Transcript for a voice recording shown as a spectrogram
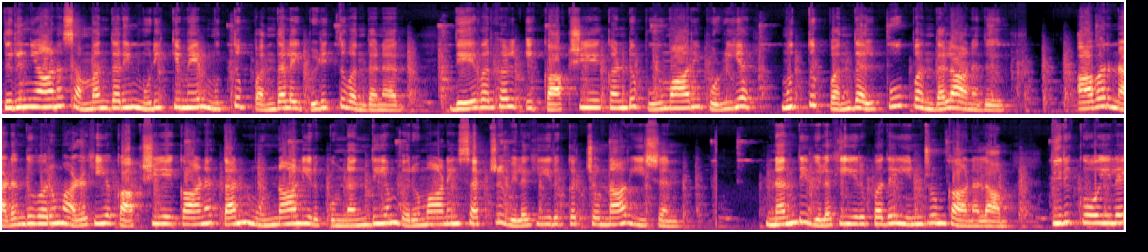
திருஞான சம்பந்தரின் முடிக்கு மேல் முத்து பந்தலை பிடித்து வந்தனர். தேவர்கள் இக்காட்சியைக் கண்டு பூமாரி பொழிய முத்து பந்தல் பூப்பந்தல் ஆனது அவர் நடந்து வரும் அழகிய காட்சியை காண தன் முன்னால் இருக்கும் நந்தியம் பெருமானை சற்று விலகியிருக்கச் சொன்னார் ஈசன். நந்தி விலகியிருப்பதை இன்றும் காணலாம். திருக்கோயிலை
